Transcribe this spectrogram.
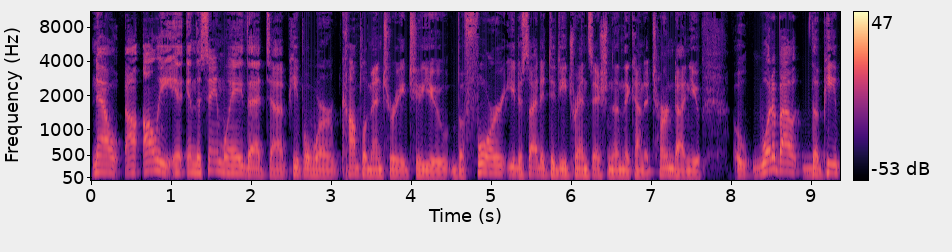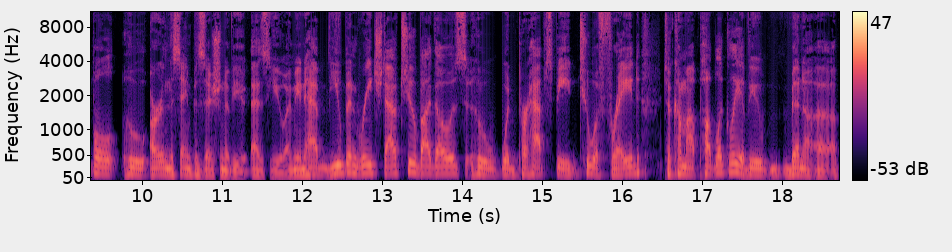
now, uh, Oli, in, in, the same way that uh, people were complimentary to you before you decided to detransition, then they kind of turned on you. Uh, what about the people who are in the same position of you as you? I mean, have you been reached out to by those who would perhaps be too afraid to come out publicly? Have you been a, a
